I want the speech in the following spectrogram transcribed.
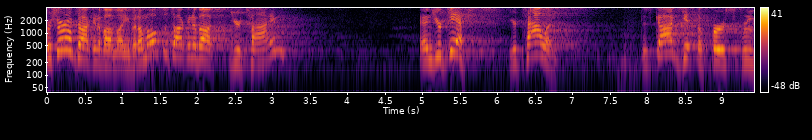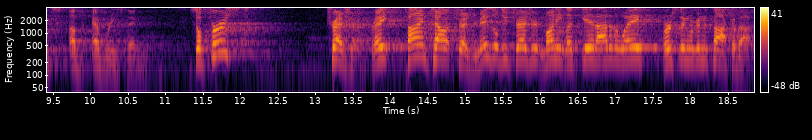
For sure, I'm talking about money, but I'm also talking about your time and your gifts, your talents. Does God get the first fruits of everything? So, first, treasure, right? Time, talent, treasure. You may as well do treasure, money. Let's get it out of the way. First thing we're going to talk about.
